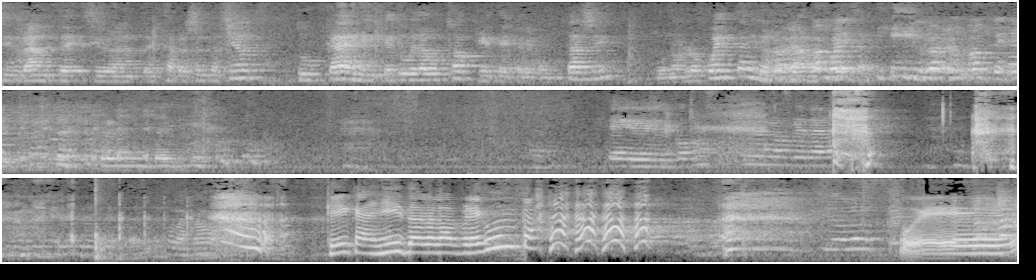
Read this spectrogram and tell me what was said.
si durante, si durante esta presentación tú caes en que te hubiera gustado que te preguntasen, tú nos lo cuentas y nos lo damos cuenta. Eh, ¿Cómo surgió el nombre de ¡Qué cañita con la pregunta! Pues.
